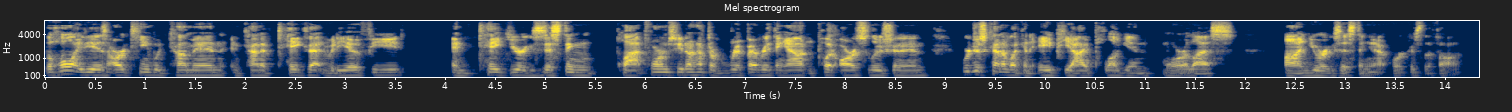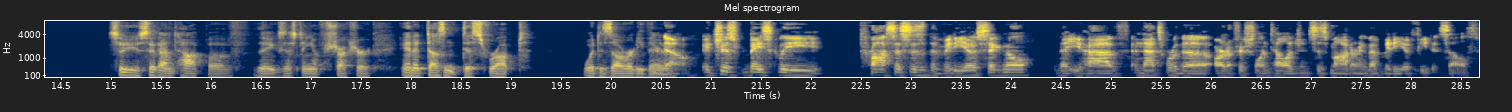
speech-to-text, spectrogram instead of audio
The whole idea is our team would come in and kind of take that video feed and take your existing platform so you don't have to rip everything out and put our solution in. We're just kind of like an API plugin, more or less, on your existing network, is the thought. So you sit on top of the existing infrastructure and it doesn't disrupt what is already there. No, it just basically processes the video signal that you have, and that's where the artificial intelligence is monitoring that video feed itself.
